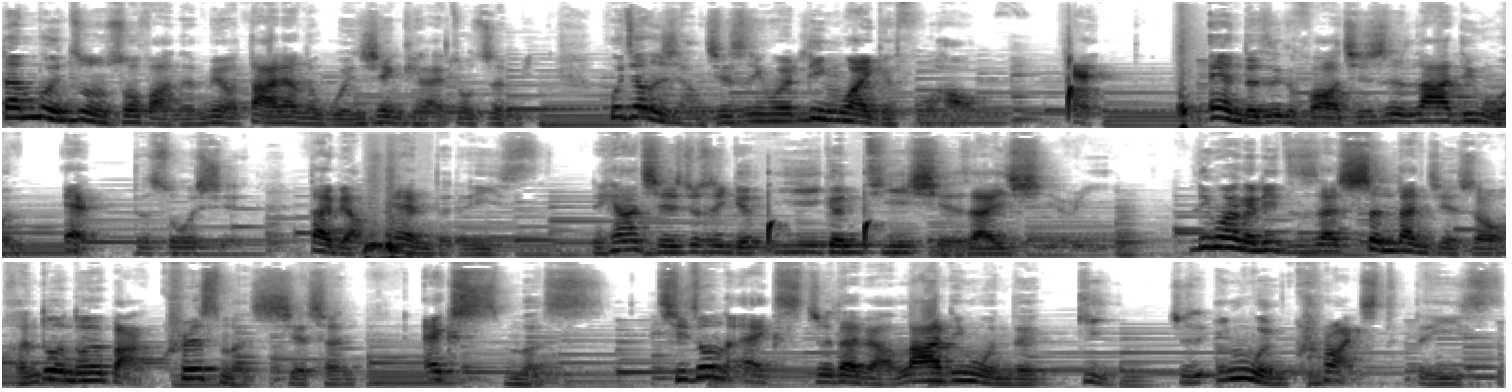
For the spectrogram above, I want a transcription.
但目前这种说法呢，没有大量的文献可以来做证明。会这样子想，其实是因为另外一个符号 and，and 这个符号其实是拉丁文 and 的缩写，代表 and 的意思。你看它其实就是一个 e 跟 t 写在一起而已。另外一个例子是在圣诞节的时候，很多人都会把 Christmas 写成 Xmas，其中的 X 就代表拉丁文的 G。就是英文 Christ 的意思，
